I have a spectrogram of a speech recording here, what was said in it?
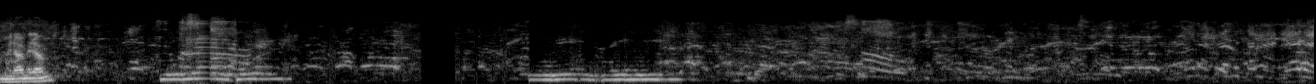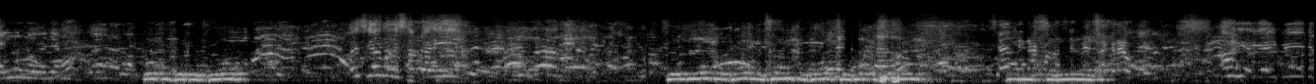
Mira, mira. si algo le saca ahí. Se han tirado la cerveza, creo que. Ay, ay, ay, ve.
